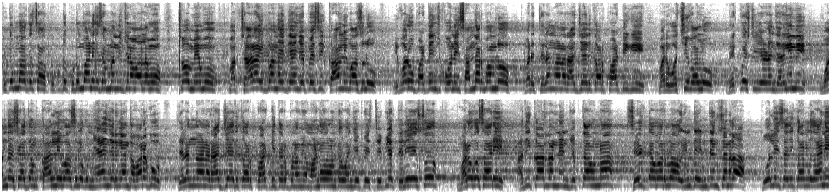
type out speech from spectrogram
కుటుంబ స- కుటుంబానికి సంబంధించిన వాళ్ళము. సో మేము మాకు చాలా ఇబ్బంది అయితే అని చెప్పేసి కాలనీ వాసులు ఎవరూ పట్టించుకోని సందర్భంలో మరి తెలంగాణ రాజ్యాధికార పార్టీకి మరి వచ్చి వాళ్ళు రిక్వెస్ట్ చేయడం జరిగింది. వంద శాతం కాలనీ వాసులకు న్యాయం జరిగేంత వరకు తెలంగాణ రాజ్యాధికార పార్టీ తరపున మేము అండగా ఉంటామని చెప్పేసి చెప్పి తెలియజేస్తూ మరొకసారి అధికారులను నేను చెప్తా ఉన్నా సెల్ టవర్లో ఇంట ఇంటెన్షన్గా పోలీస్ అధికారులు కానీ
